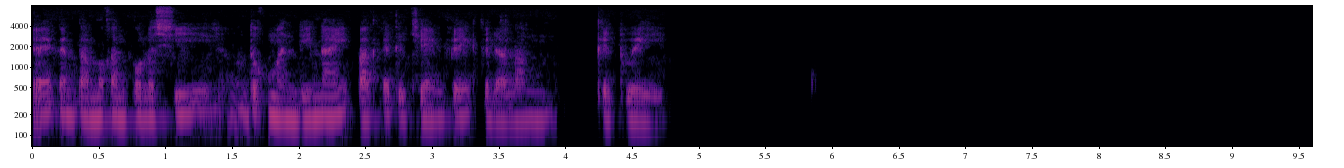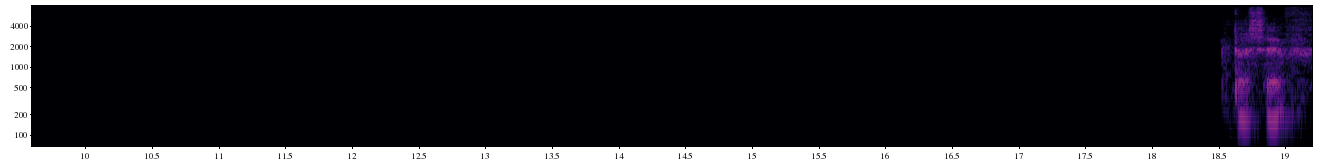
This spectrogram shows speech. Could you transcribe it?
Saya akan tambahkan policy untuk mendinai paket ICMP ke dalam gateway kita save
